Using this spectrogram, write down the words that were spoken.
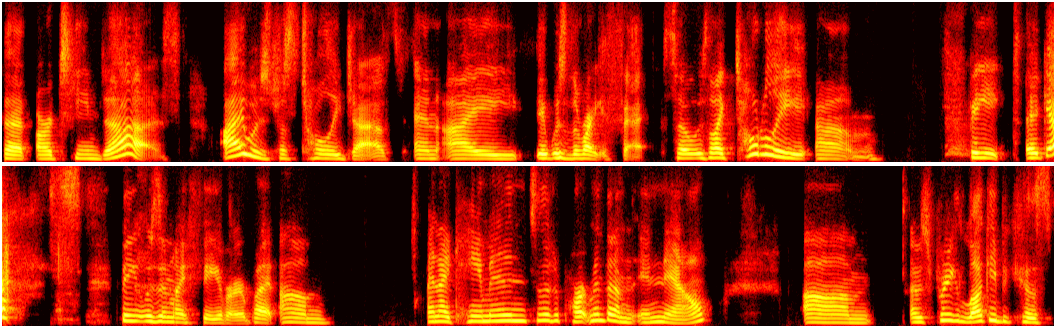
that our team does, I was just totally jazzed and I it was the right fit. So it was like totally um fate, I guess. fate was in my favor. But um and I came into the department that I'm in now. Um I was pretty lucky because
